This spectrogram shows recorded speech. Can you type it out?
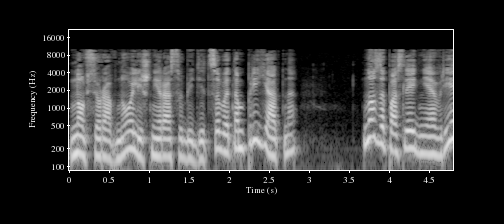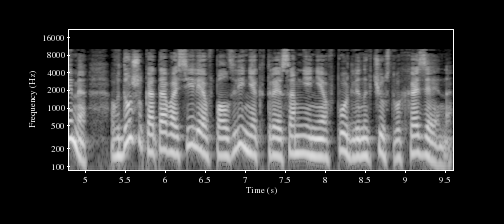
но все равно лишний раз убедиться в этом приятно. Но за последнее время в душу кота Василия вползли некоторые сомнения в подлинных чувствах хозяина,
